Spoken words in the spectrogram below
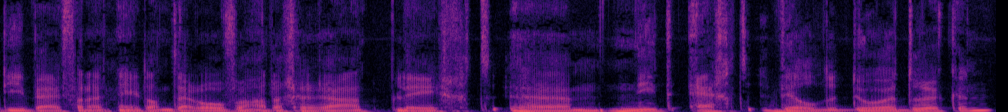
die wij vanuit Nederland daarover hadden geraadpleegd... niet echt wilden doordrukken.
